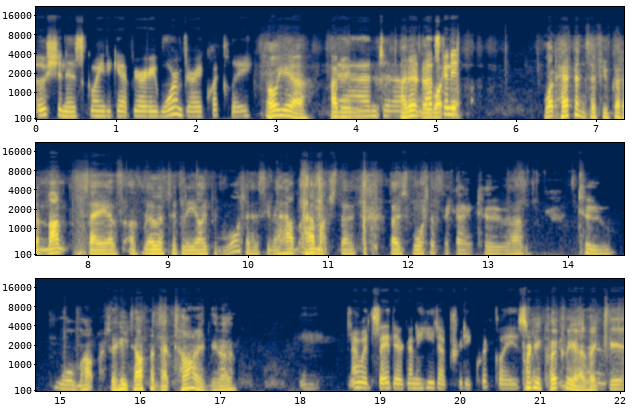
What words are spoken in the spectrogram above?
Ocean is going to get very warm very quickly. Oh yeah. I mean, and uh, I don't know that's what to. what happens if you've got a month, say, of, of relatively open waters. You know how how much the, those waters are going to um, to warm up to heat up in that time. You know, I would say they're going to heat up pretty quickly. pretty quickly. I think. Yeah.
